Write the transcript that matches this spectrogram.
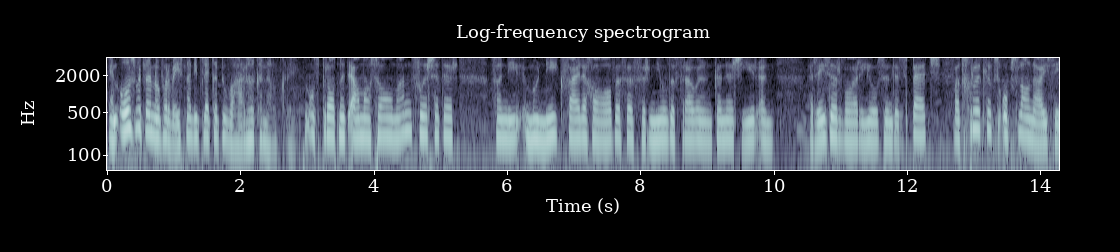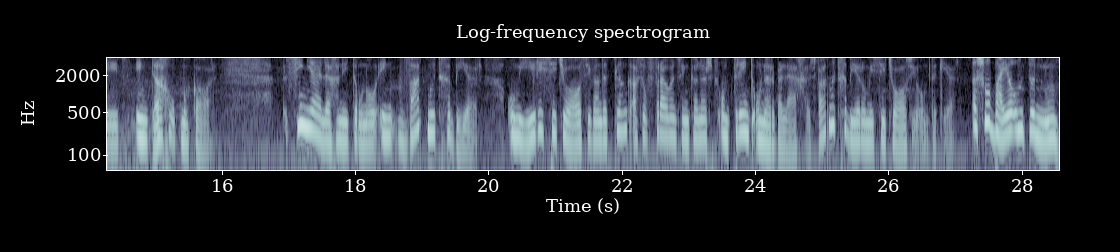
en ons moet hulle nou verwys na die plekke toe waar hulle kan help kry. Ons praat met Elma Salman, voorsitter van die Monique Veilige Hawe vir vernielde vroue en kinders hier in Reservoir Hills in Dispatch wat grootliks opslaanhuise het en dig op mekaar. sien jy hulle in die tonnel en wat moet gebeur om hierdie situasie want dit klink asof vrouens en kinders ontrent onderbeleg is. Wat moet gebeur om die situasie om te keer? Is so baie om te noem.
